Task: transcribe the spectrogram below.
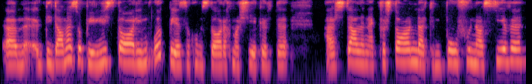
ehm um, die damme is op hierdie stadium ook besig om stadig maar seker te herstel en ek verstaan dat Mpofu na 7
